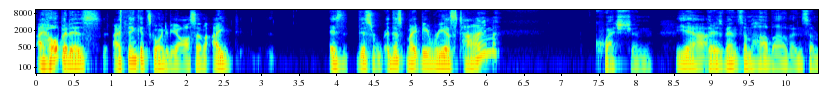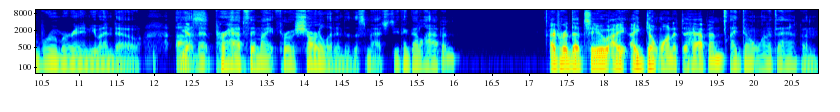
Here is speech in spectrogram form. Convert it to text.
I hope it is. I think it's going to be awesome. I is this this might be Rhea's time? Question. Yeah. There's been some hubbub and some rumor and innuendo uh, Yes. that perhaps they might throw Charlotte into this match. Do you think that'll happen? I've heard that too. I I don't want it to happen. I don't want it to happen.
